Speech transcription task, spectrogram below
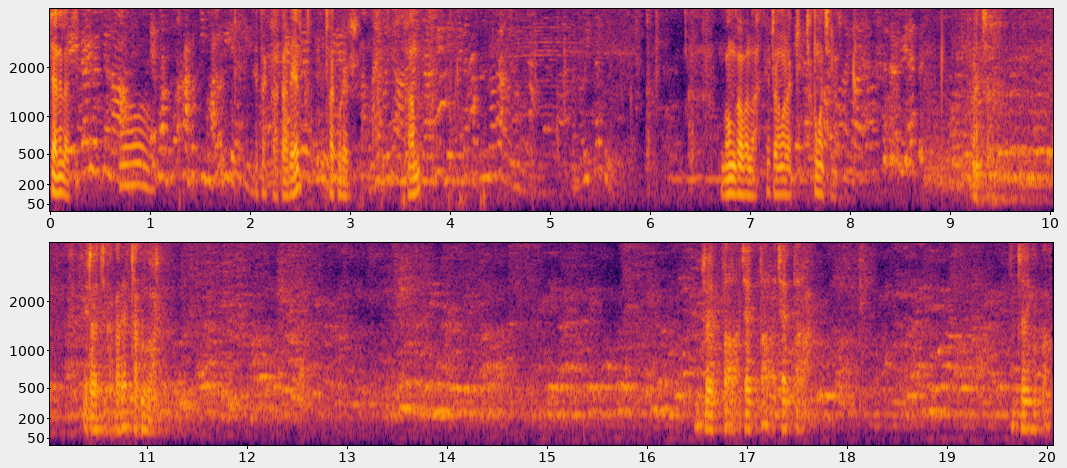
চ্যানেল আছে। এটা কাকাদের ঠাকুরের থান। গঙ্গাবালা এটা আমার একটা ঠাকুমা ছিল। আচ্ছা এটা হচ্ছে কাকাদের ঠাকুর জয় তারা জয় তারা জয় তারা জয় গোপাল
